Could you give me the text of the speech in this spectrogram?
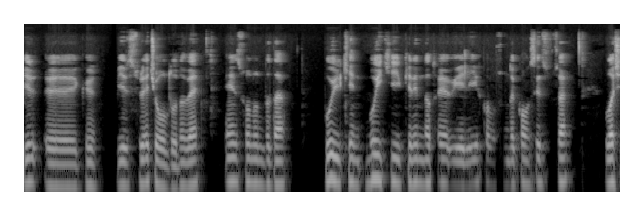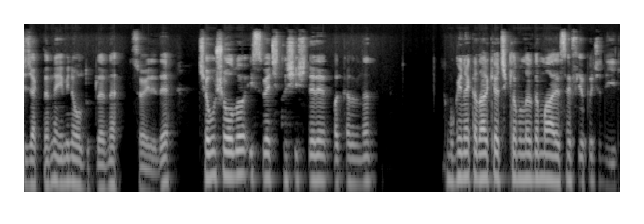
bir e, gün bir süreç olduğunu ve en sonunda da bu ülkenin bu iki ülkenin NATO'ya üyeliği konusunda konsensüse ulaşacaklarına emin olduklarını söyledi. Çavuşoğlu İsveç Dışişleri Bakanı'nın bugüne kadarki açıklamaları da maalesef yapıcı değil.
